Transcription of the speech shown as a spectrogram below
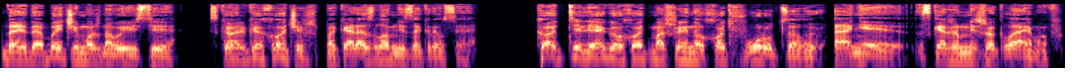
Да и добычи можно вывести сколько хочешь, пока разлом не закрылся. Хоть телегу, хоть машину, хоть фуру целую, а не, скажем, мешок лаймов».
